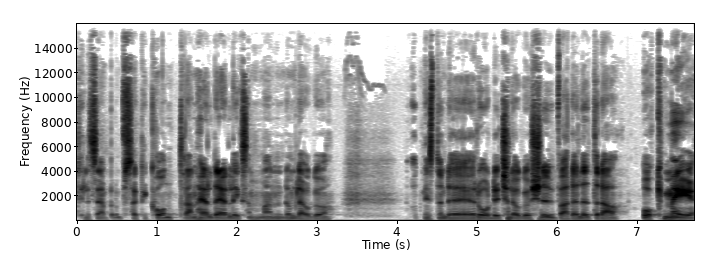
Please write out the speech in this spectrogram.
till exempel de försökte kontra en hel del. Liksom. Man, de låg och, åtminstone Rodic låg och tjuvade lite där. Och med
